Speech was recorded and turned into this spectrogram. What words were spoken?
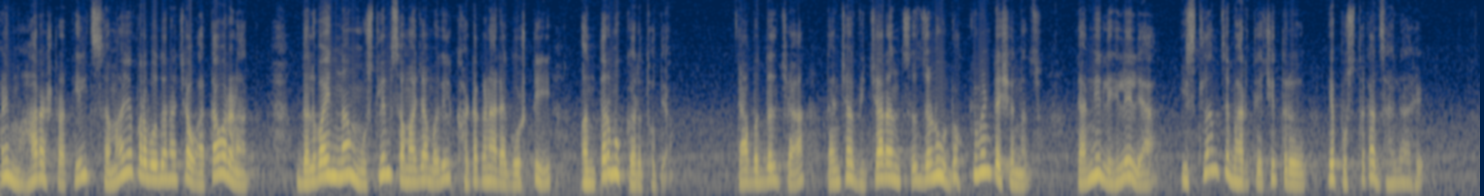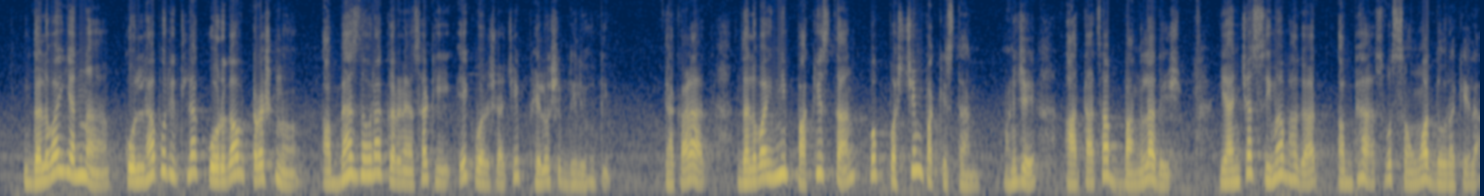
आणि महाराष्ट्रातील समाज प्रबोधनाच्या वातावरणात दलवाईंना मुस्लिम समाजामधील खटकणाऱ्या गोष्टी अंतर्मुख करत होत्या. त्याबद्दलच्या त्यांच्या विचारांचं जणू डॉक्युमेंटेशनच त्यांनी लिहिलेल्या इस्लामचे भारतीय चित्र या पुस्तकात झालं आहे. दलवाई यांना कोल्हापूर इथल्या कोरगाव ट्रस्टनं अभ्यास दौरा करण्यासाठी एक वर्षाची फेलोशिप दिली होती. त्या काळात दलवाईंनी पाकिस्तान व पश्चिम पाकिस्तान म्हणजे आताचा बांगलादेश यांच्या सीमाभागात अभ्यास व संवाद दौरा केला.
